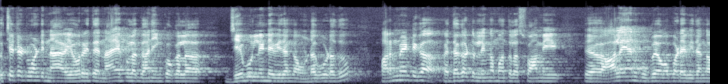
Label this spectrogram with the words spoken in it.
వచ్చేటటువంటి నా ఎవరైతే నాయకులకు కానీ ఇంకొకళ్ళ జేబులు నిండే విధంగా ఉండకూడదు. పర్మనెంట్గా పెద్దగట్టు లింగమంతుల స్వామి ఆలయానికి ఉపయోగపడే విధంగా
